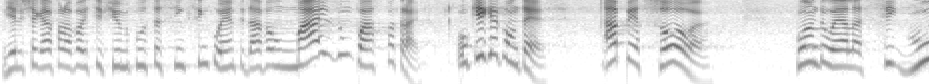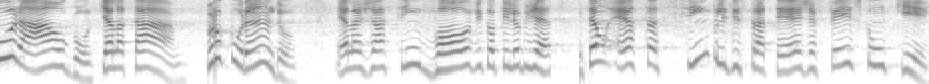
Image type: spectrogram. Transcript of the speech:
E ele chegava e falava: esse filme custa 5,50 e dava um, mais um passo para trás. O que, que acontece? A pessoa, quando ela segura algo que ela está procurando, ela já se envolve com aquele objeto. Então, essa simples estratégia fez com que,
